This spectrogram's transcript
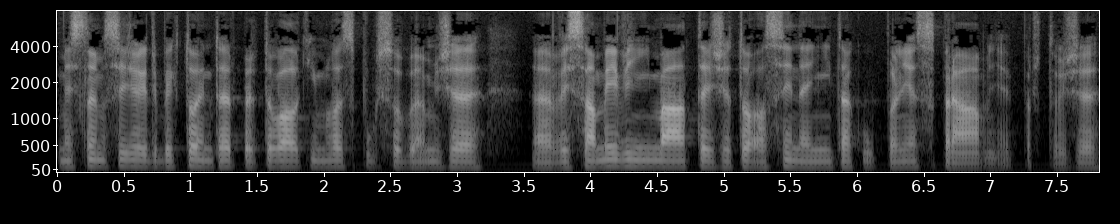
myslím si, že kdybych to interpretoval tímhle způsobem, že e, vy sami vnímáte, že to asi není tak úplně správně, protože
